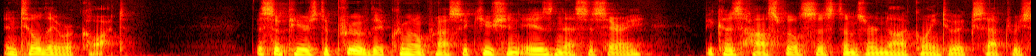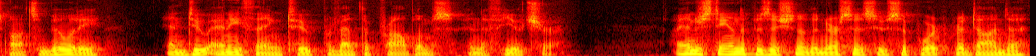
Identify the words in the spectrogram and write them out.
until they were caught. This appears to prove that criminal prosecution is necessary because hospital systems are not going to accept responsibility and do anything to prevent the problems in the future. I understand the position of the nurses who support RaDonda.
